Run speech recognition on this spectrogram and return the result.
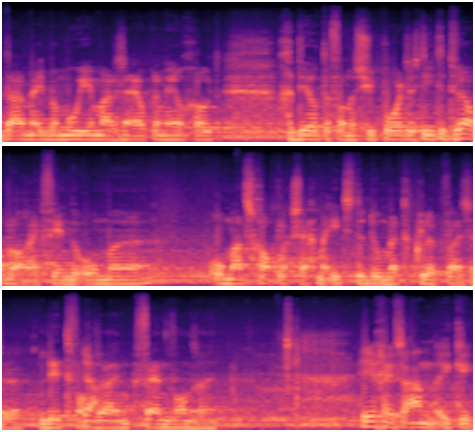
daarmee bemoeien, maar er zijn ook een heel groot gedeelte van de supporters die het wel belangrijk vinden om, uh, om maatschappelijk zeg maar, iets te doen met de club waar ze lid van ja. zijn, fan van zijn. Je geeft aan, ik, ik,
